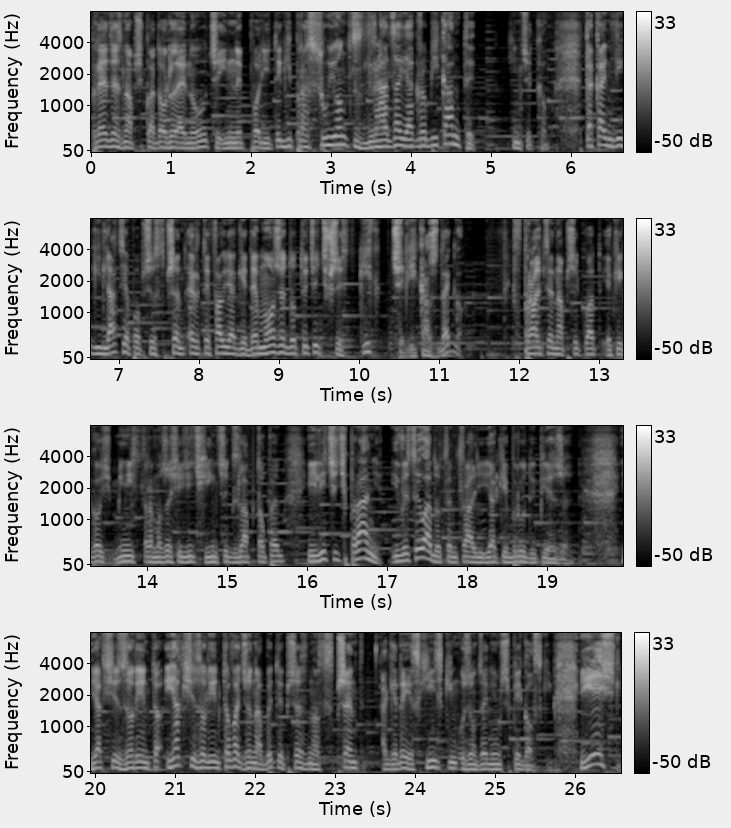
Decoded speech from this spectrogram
prezes na przykład Orlenu czy inny polityk i prasując zdradza jak robi kanty. Chińczykom. Taka inwigilacja poprzez sprzęt RTV i może dotyczyć wszystkich, czyli każdego. Pralce na przykład jakiegoś ministra może siedzieć Chińczyk z laptopem i liczyć pranie i wysyła do centrali, jakie brudy pierze. Jak się, zoriento- jak się zorientować, że nabyty przez nas sprzęt AGD jest chińskim urządzeniem szpiegowskim? Jeśli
